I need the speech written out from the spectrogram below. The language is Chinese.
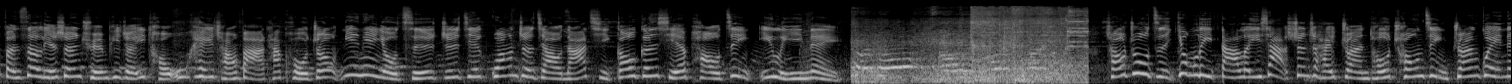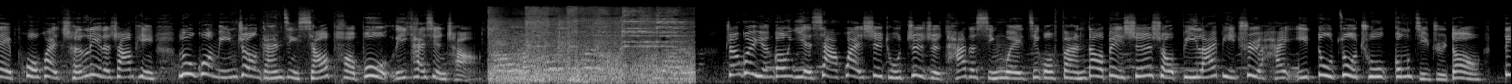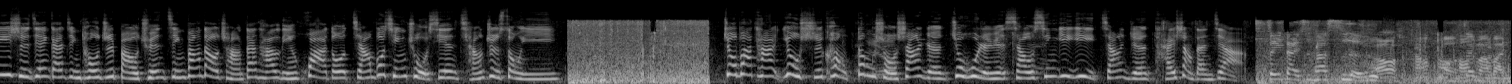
粉色连身裙，披着一头乌黑长发，他口中念念有词，直接光着脚拿起高跟鞋跑进一零一内。朝柱子用力打了一下，甚至还转头冲进专柜内破坏陈列的商品。路过民众赶紧小跑步离开现场。专柜员工也吓坏，试图制止他的行为，结果反倒被伸手比来比去，还一度做出攻击举动。第一时间赶紧通知保全，警方到场，但他连话都讲不清楚，先强制送医。就怕他又失控动手伤人，救护人员小心翼翼将人抬上担架。这一袋是他私人物，好好好，再麻烦。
